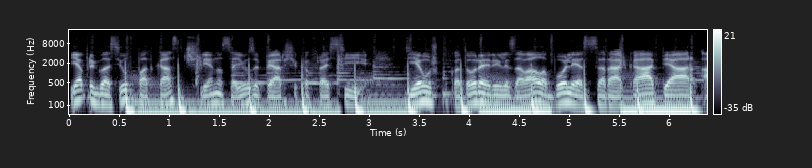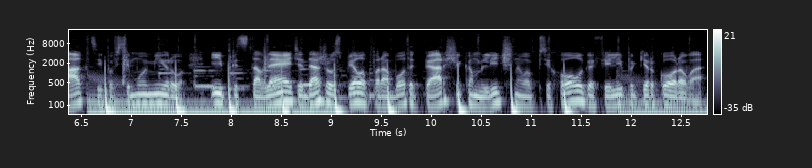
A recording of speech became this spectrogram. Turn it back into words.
я пригласил в подкаст члена Союза пиарщиков России России, девушку, которая реализовала более 40 пиар-акций по всему миру и, представляете, даже успела поработать пиарщиком личного психолога Филиппа Киркорова.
